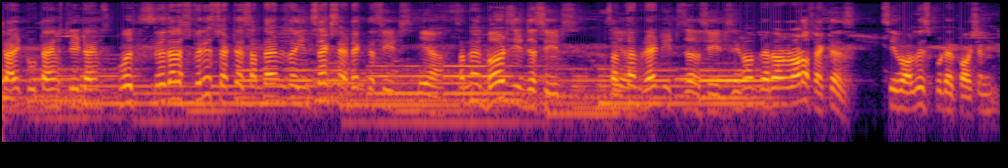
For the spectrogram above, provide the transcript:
try two times, three times. What's So there are various factors. Sometimes the insects attack the seeds. yeah. Sometimes birds eat the seeds. Sometimes rat eats the seeds. You know, there are a lot of factors. See, we always put a caution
